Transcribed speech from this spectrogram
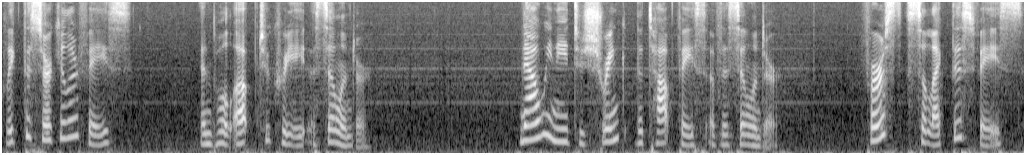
Click the circular face and pull up to create a cylinder. Now we need to shrink the top face of the cylinder. First, select this face,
